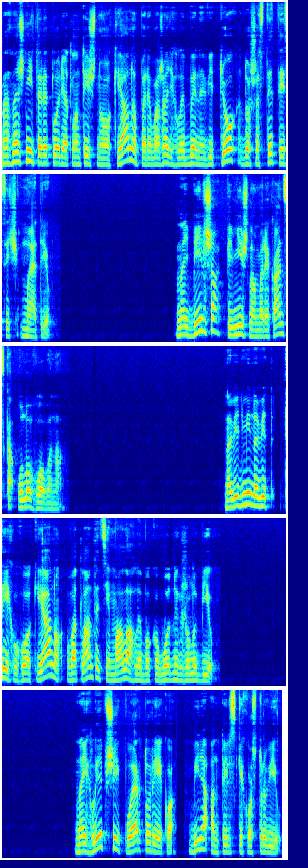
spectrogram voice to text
На значній території Атлантичного океану переважають глибини від 3 до 6 тисяч метрів. Найбільша північноамериканська улоговина. На відміну від Тихого океану, в Атлантиці мало глибоководних жолобів. Найглибший Пуерто-Рико біля Антильських островів.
